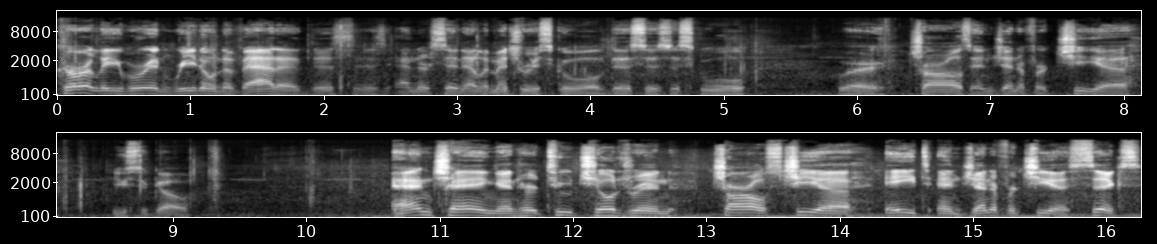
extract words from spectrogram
Currently, we're in Reno, Nevada. This is Anderson Elementary School. This is the school where Charles and Jennifer Chia used to go. Ann Chang and her two children, Charles Chia, 8, and Jennifer Chia, 6,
